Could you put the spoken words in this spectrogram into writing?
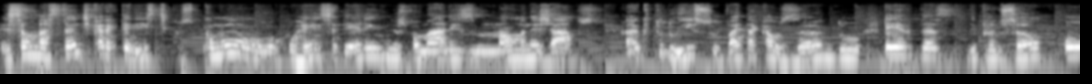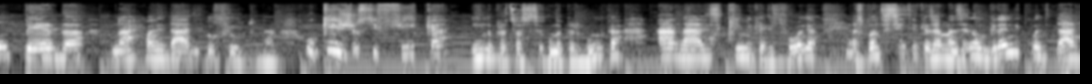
eles são bastante característicos, como ocorrência dele nos pomares mal manejados. Claro que tudo isso vai estar causando perdas de produção ou perda na qualidade do fruto. Né? O que justifica indo para a sua segunda pergunta, a análise química de folha. As plantas cítricas armazenam grande quantidade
